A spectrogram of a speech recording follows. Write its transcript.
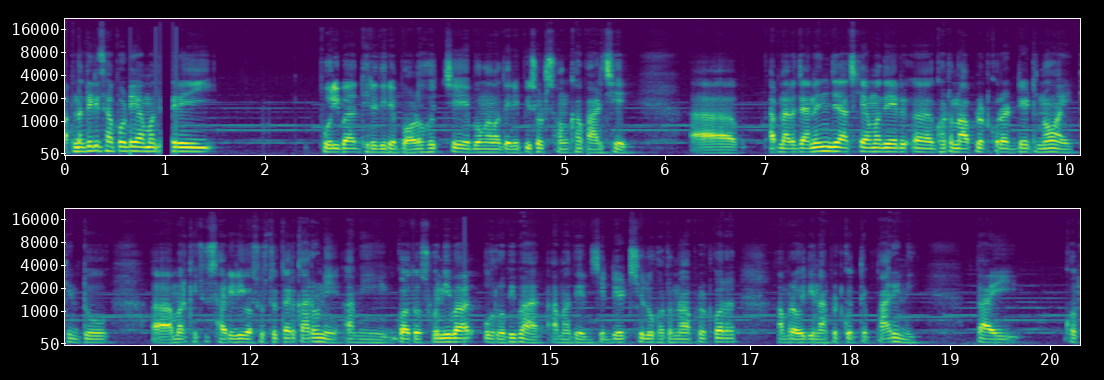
আপনাদেরই সাপোর্টে আমাদের এই পরিবার ধীরে ধীরে বড় হচ্ছে এবং আমাদের এপিসোড সংখ্যা বাড়ছে। আপনারা জানেন যে আজকে আমাদের ঘটনা আপলোড করার ডেট নয়, কিন্তু আমার কিছু শারীরিক অসুস্থতার কারণে আমি গত শনিবার ও রবিবার আমাদের যে ডেট ছিল ঘটনা আপলোড করার, আমরা ওই দিন আপলোড করতে পারিনি। তাই গত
